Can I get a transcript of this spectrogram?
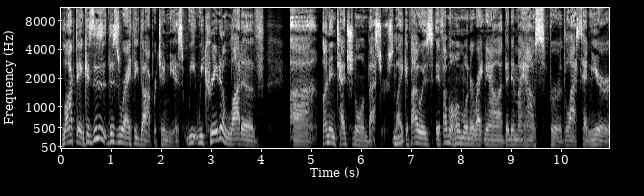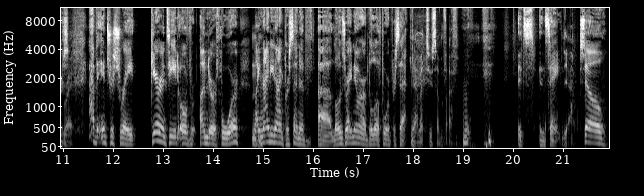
locked in because this is this is where I think the opportunity is. We we created a lot of uh, unintentional investors. Like if I was if I'm a homeowner right now, I've been in my house for the last ten years. Right. I have an interest rate guaranteed over under 4 Like ninety nine percent of uh, loans right now are below four percent. Yeah. I'm at 275. It's insane. Yeah. So,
